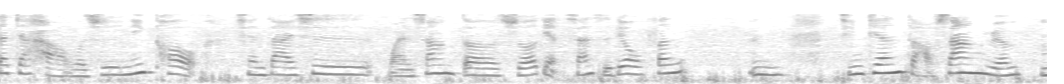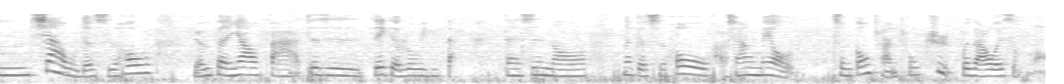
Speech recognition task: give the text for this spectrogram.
大家好，我是 Nico，现在是晚上的十二点三十六分。嗯，今天早上原嗯下午的时候原本要发就是这个录音档，但是呢那个时候好像没有成功传出去，不知道为什么。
